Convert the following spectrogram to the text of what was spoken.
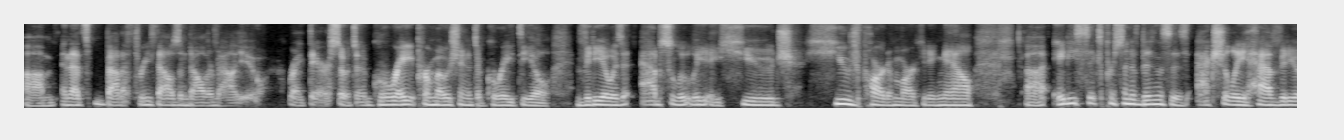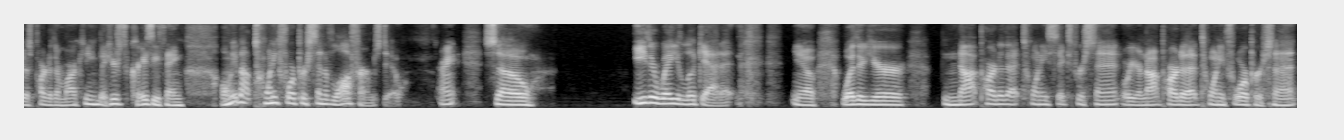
um, and that's about a three thousand dollar value right there. So it's a great promotion. It's a great deal. Video is absolutely a huge, huge part of marketing now. Uh, 86% of businesses actually have video as part of their marketing. But here's the crazy thing only about 24% of law firms do right? So either way you look at it, you know, whether you're not part of that 26% or you're not part of that 24%,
